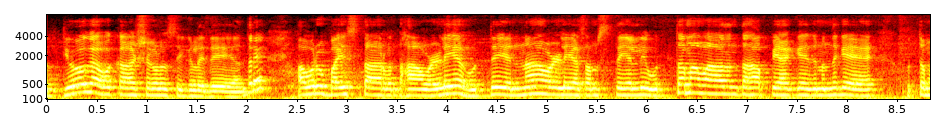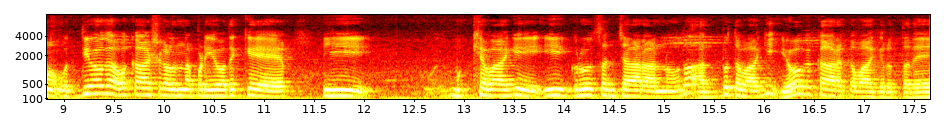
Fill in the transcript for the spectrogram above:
ಉದ್ಯೋಗ ಅವಕಾಶಗಳು ಸಿಗಲಿದೆ ಅಂದರೆ ಅವರು ಬಯಸ್ತಾ ಇರುವಂತಹ ಒಳ್ಳೆಯ ಹುದ್ದೆಯನ್ನು, ಒಳ್ಳೆಯ ಸಂಸ್ಥೆಯಲ್ಲಿ ಉತ್ತಮವಾದಂತಹ ಪ್ಯಾಕೇಜ್ನೊಂದಿಗೆ ಉತ್ತಮ ಉದ್ಯೋಗ ಅವಕಾಶಗಳನ್ನು ಪಡೆಯೋದಕ್ಕೆ ಈ ಮುಖ್ಯವಾಗಿ ಈ ಗೃಹ ಸಂಚಾರ ಅನ್ನೋದು ಅದ್ಭುತವಾಗಿ ಯೋಗಕಾರಕವಾಗಿರುತ್ತದೆ.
